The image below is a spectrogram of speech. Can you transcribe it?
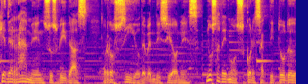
que derrame en sus vidas rocío de bendiciones. No sabemos con exactitud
